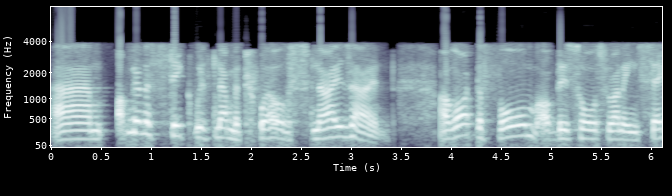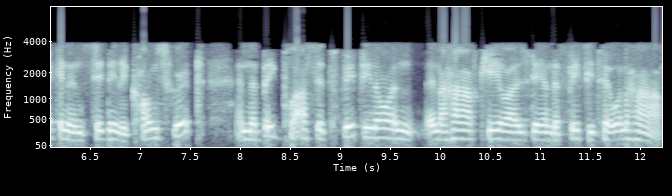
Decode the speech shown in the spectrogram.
Um, I'm going to stick with number 12, Snow Zone. I like the form of this horse running second in Sydney to Conscript, and the big plus, it's 59 and a half kilos down to 52 and a half.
